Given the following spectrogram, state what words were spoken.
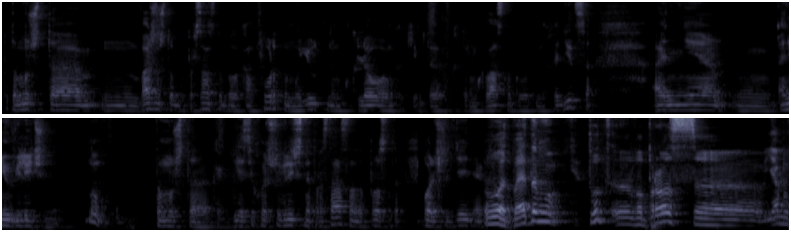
потому что важно, чтобы пространство было комфортным, уютным, клевым каким-то, в котором классно было бы находиться, а не, а не увеличенным. Ну, Потому что, как, если хочешь увеличенное пространство, надо просто больше денег. Вот, поэтому тут э, вопрос, э, я бы,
